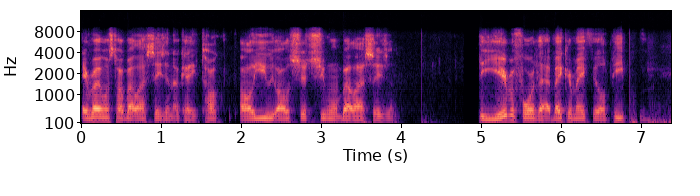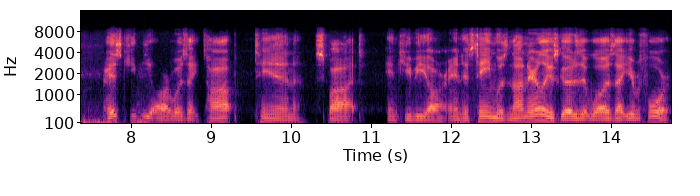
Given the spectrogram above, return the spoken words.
everybody wants to talk about last season. Okay, talk all you all shit you want about last season. The year before that, Baker Mayfield, people, his QBR was a top ten spot in QBR, and his team was not nearly as good as it was that year before.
